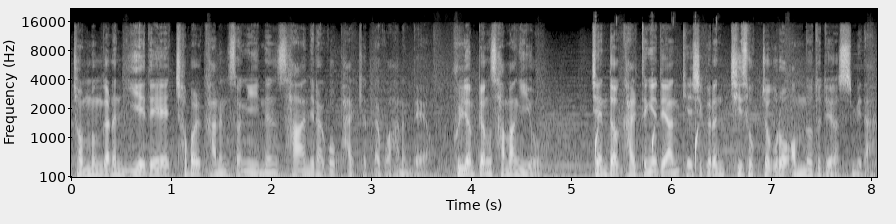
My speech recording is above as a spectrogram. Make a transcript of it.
전문가는 이에 대해 처벌 가능성이 있는 사안이라고 밝혔다고 하는데요. 훈련병 사망 이후 젠더 갈등에 대한 게시글은 지속적으로 업로드되었습니다.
